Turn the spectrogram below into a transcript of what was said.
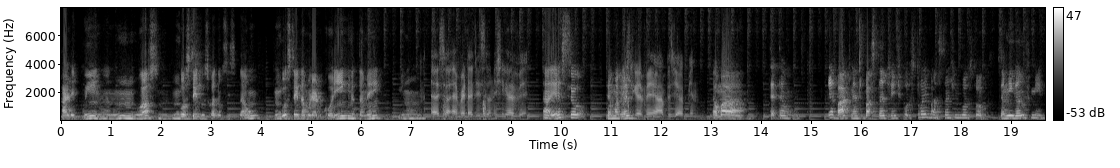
Harley Quinn, né, não, não gosto, não gostei do Esquadrão Suicida 1, não gostei da Mulher do Coringa também. E não... Essa é verdade, isso eu nem cheguei a ver. Ah, esse eu tem uma Nem grande. cheguei a ver Aves de Rapina. É uma. Até tem um debate, né? que Bastante gente gostou e bastante não gostou. Se eu não me engano, o filme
